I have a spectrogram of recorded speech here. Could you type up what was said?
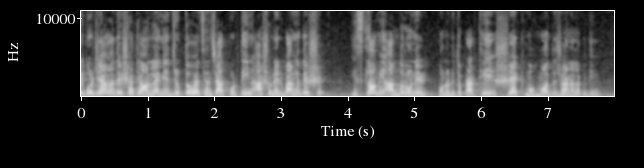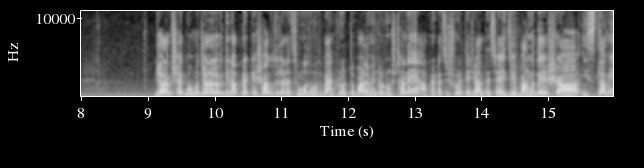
এ পর্যায়ে আমাদের সাথে অনলাইনে যুক্ত হয়েছেন চাঁদপুর তিন আসনের বাংলাদেশ ইসলামী আন্দোলনের মনোনীত প্রার্থী শেখ মোহাম্মদ জয়নাল আবেদিন। জনাব শেখ মোহাম্মদ জয়নাল আবেদিন, আপনাকে স্বাগত জানাচ্ছি Madhumati bank road to parliament অনুষ্ঠানে। আপনার কাছে শুরুতে জানতে চাই যে বাংলাদেশ ইসলামী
